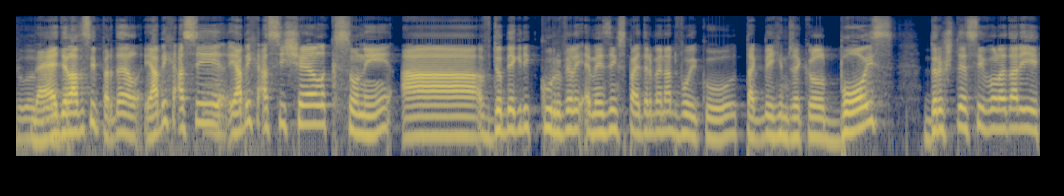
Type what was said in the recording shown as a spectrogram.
no. Ne, dělám si prdel. Já bych asi, já bych asi šel k Sony a v době, kdy kurvili Amazing Spider-Mana dvojku, tak bych jim řekl, boys, držte si, vole, tady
